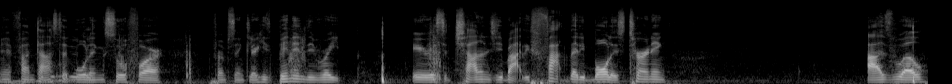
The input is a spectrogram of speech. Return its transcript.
Yeah, fantastic bowling so far from Sinclair. He's been in the right areas to challenge the bat. The fact that the ball is turning as well.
